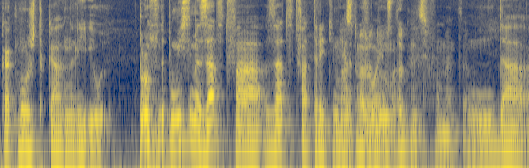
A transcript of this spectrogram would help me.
как може така, нали? И, просто да помислиме зад това, зад това трети Ние март. сме какво има. родоостъпници в момента. Да,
